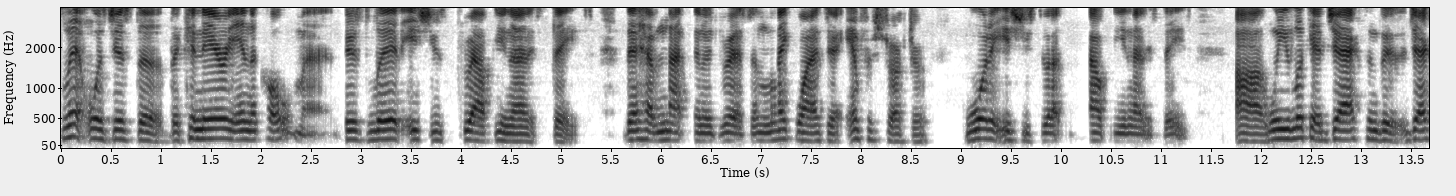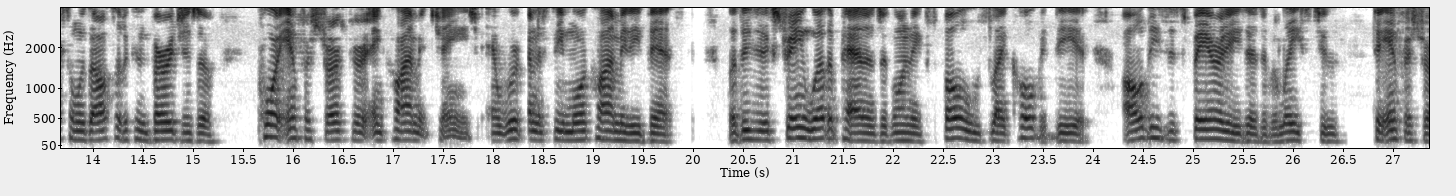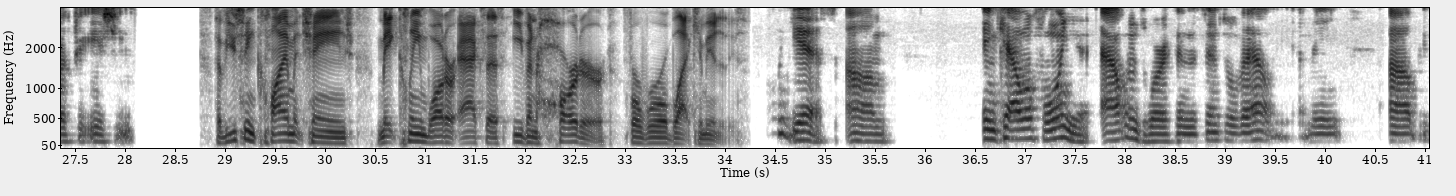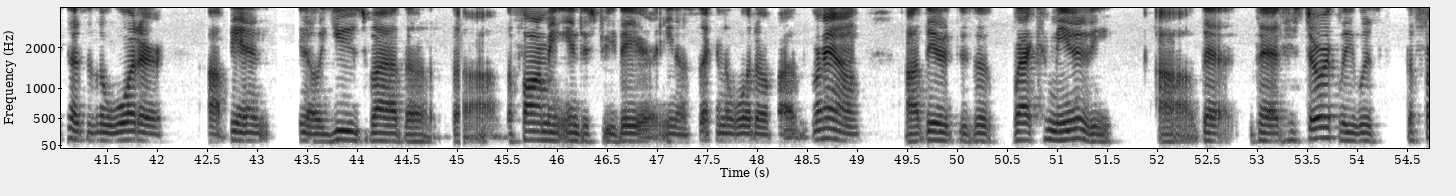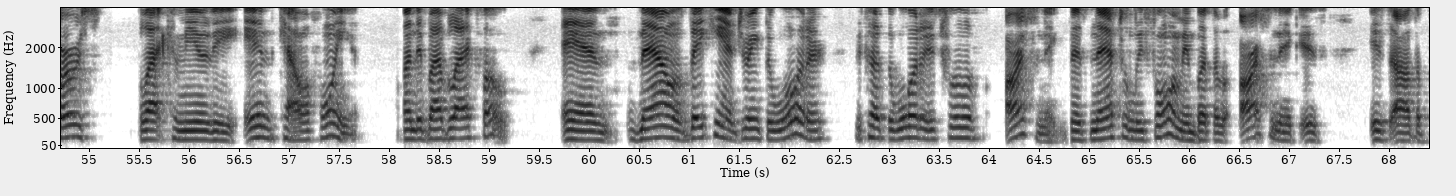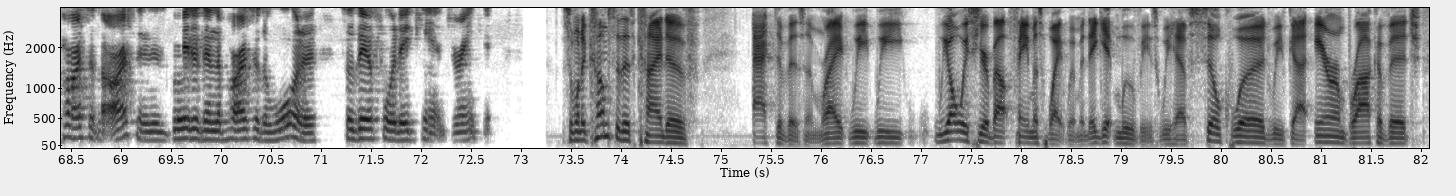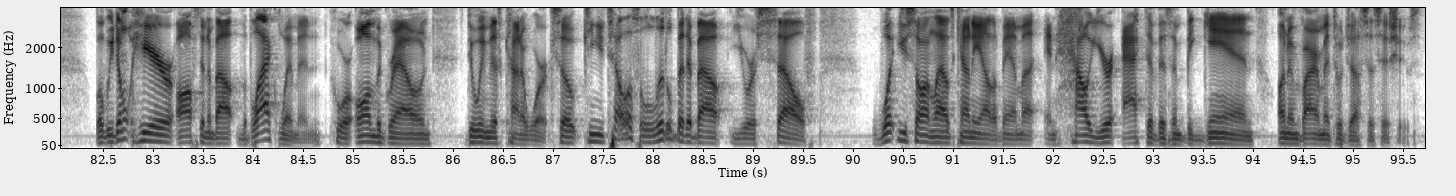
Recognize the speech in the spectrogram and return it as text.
Flint was just the, the canary in the coal mine. There's lead issues throughout the United States that have not been addressed. And likewise, there are infrastructure, water issues throughout, throughout the United States. Uh, when you look at Jackson, the, Jackson was also the convergence of poor infrastructure and climate change. And we're going to see more climate events but these extreme weather patterns are going to expose, like COVID did, all these disparities as it relates to, to infrastructure issues. Have you seen climate change make clean water access even harder for rural black communities? Oh, yes. Um, in California, Allensworth in the Central Valley, I mean, uh, because of the water uh, being you know, used by the the, uh, the farming industry there. You know, sucking the water up out of the ground. Uh, there, there's a black community uh, that that historically was the first black community in California, funded by black folk, and now they can't drink the water because the water is full of arsenic that's naturally forming, but the arsenic is is uh, the parts of the arsenic is greater than the parts of the water, so therefore they can't drink it. So when it comes to this kind of activism, right? We we we always hear about famous white women. They get movies. We have Silkwood, we've got Erin Brockovich, but we don't hear often about the black women who are on the ground doing this kind of work. So can you tell us a little bit about yourself? What you saw in Lowndes County, Alabama, and how your activism began on environmental justice issues?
